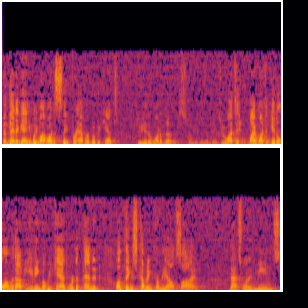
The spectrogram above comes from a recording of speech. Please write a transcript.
And then again, we might want to sleep forever, but we can't do either one of those when we're human beings. We want to, might want to get along without eating, but we can't. We're dependent on things coming from the outside. That's what it means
